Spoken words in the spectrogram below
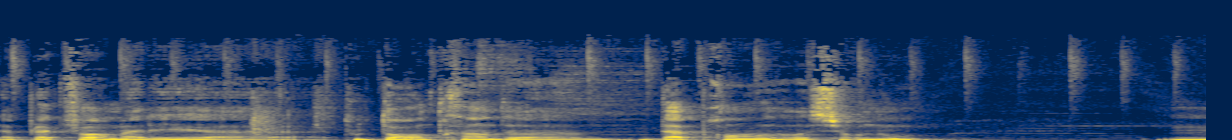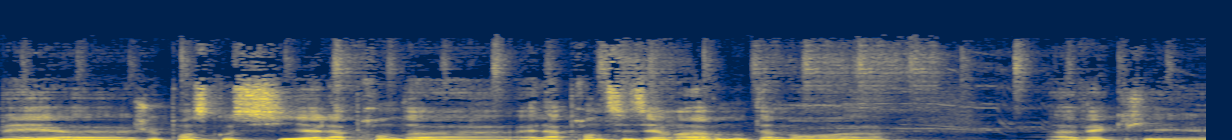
la, plateforme, elle est euh, tout le temps en train d'apprendre sur nous, mais je pense qu'aussi elle apprend, elle apprend de ses erreurs, notamment avec les,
